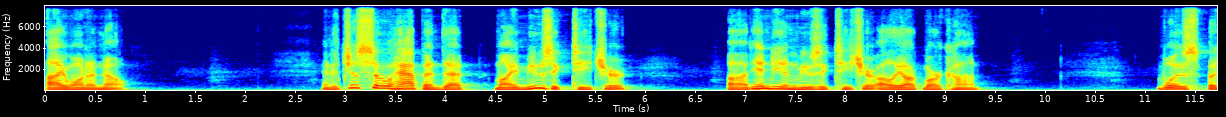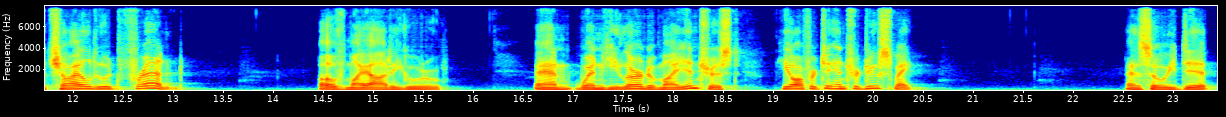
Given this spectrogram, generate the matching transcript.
I want to know. And it just so happened that my music teacher, an Indian music teacher, Ali Akbar Khan, was a childhood friend of my Adi Guru. And when he learned of my interest, he offered to introduce me. And so he did.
